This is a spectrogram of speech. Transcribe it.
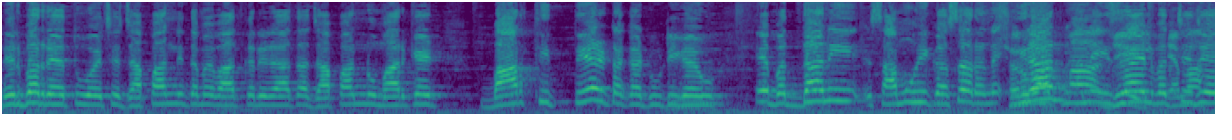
નિર્ભર રહેતું હોય છે. જાપાનની તમે વાત કરી રહ્યા હતા. જાપાનનું માર્કેટ બારથી તેર ટકા તૂટી ગયું. એ બધાની સામૂહિક અસર અને ઈરાન અને ઇઝરાયલ વચ્ચે જે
